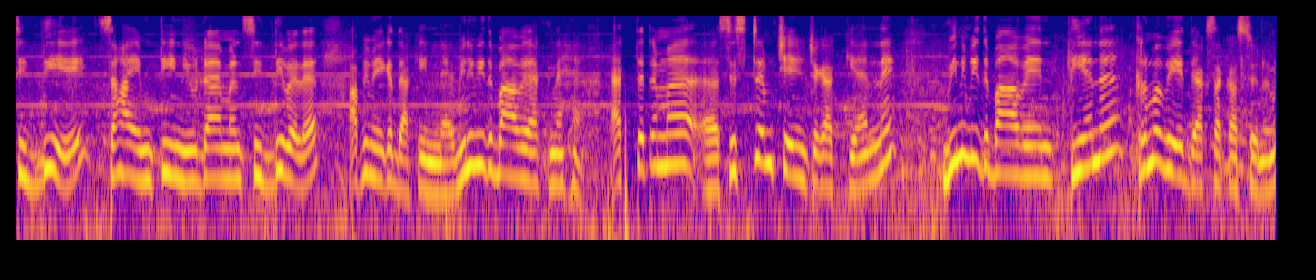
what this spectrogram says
සිද්ධියේ සහ MT නිව් ඩයමන්ඩ් සිද්ධිවල අපි මේක දකින්න. විනිවිදභාවයක් නැහැ. ඇත්තටම සිස්ටම් චේන්ජ් එකක් කියන්නේ විනිවිදභාවයෙන් තියෙන ක්‍රමවේදයක් සකස් වෙන.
